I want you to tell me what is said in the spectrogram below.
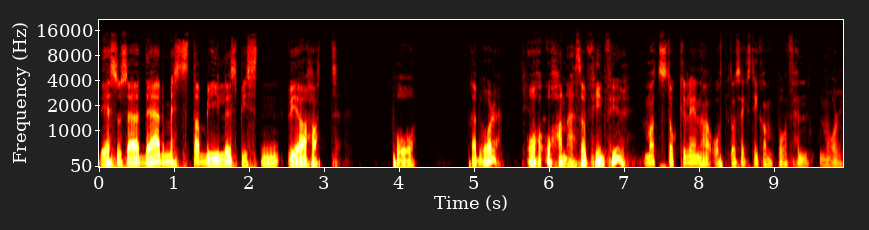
Det synes jeg det er det mest stabile spissen vi har hatt på 30 år, det. Og, og han er så fin fyr. Mats Stokkelin har 68 kamper og 15 mål.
